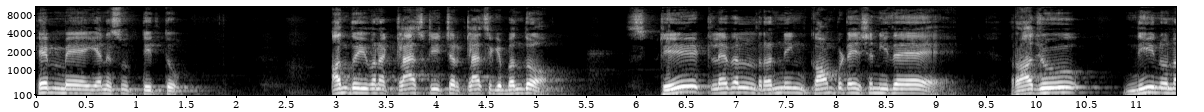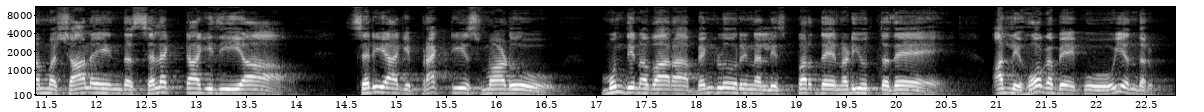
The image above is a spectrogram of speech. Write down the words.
ಹೆಮ್ಮೆ ಎನಿಸುತ್ತಿತ್ತು. ಅಂದು ಇವನ ಕ್ಲಾಸ್ ಟೀಚರ್ ಕ್ಲಾಸಿಗೆ ಬಂದು ಸ್ಟೇಟ್ ಲೆವೆಲ್ ರನ್ನಿಂಗ್ ಕಾಂಪಿಟೇಷನ್ ಇದೆ. ರಾಜು, ನೀನು ನಮ್ಮ ಶಾಲೆಯಿಂದ ಸೆಲೆಕ್ಟ್ ಆಗಿದೀಯಾ ಸರಿಯಾಗಿ ಪ್ರಾಕ್ಟೀಸ್ ಮಾಡು. ಮುಂದಿನ ವಾರ ಬೆಂಗಳೂರಿನಲ್ಲಿ ಸ್ಪರ್ಧೆ ನಡೆಯುತ್ತದೆ. ಅಲ್ಲಿ ಹೋಗಬೇಕು, ಎಂದರು.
